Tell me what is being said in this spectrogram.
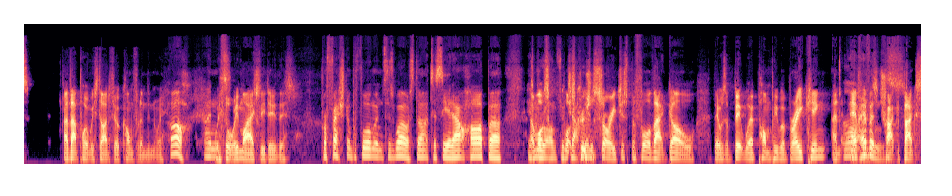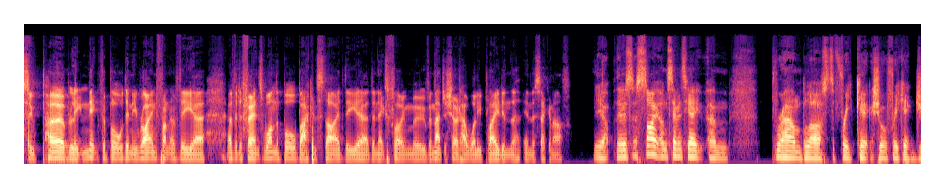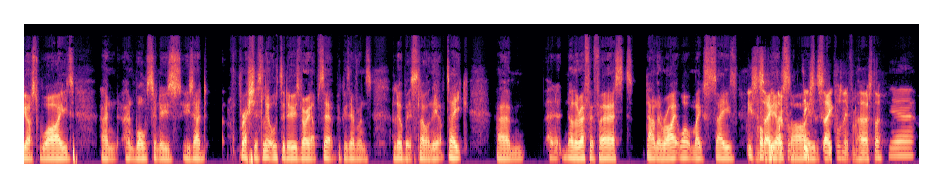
at that point, we started to feel confident, didn't we? Oh, and we thought we might actually do this. Professional performance as well. Start to see it out. Harper and what's, what's Chapman. crucial? Sorry, just before that goal, there was a bit where Pompey were breaking, and oh, Evans, Evans, tracked back superbly, nicked the ball, didn't he? Right in front of the uh, of the defense, won the ball back, and started the uh, the next flowing move, and that just showed how well he played in the in the second half. Yeah, there's a sight on 78. Um, Brown blast, a free kick, short free kick, just wide, and and Walton, who's who's had precious little to do is very upset because everyone's a little bit slow on the uptake. Um, another effort first down the right. What makes a save? Decent save, though, from, decent save, wasn't it, from Hirst though? Yeah.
